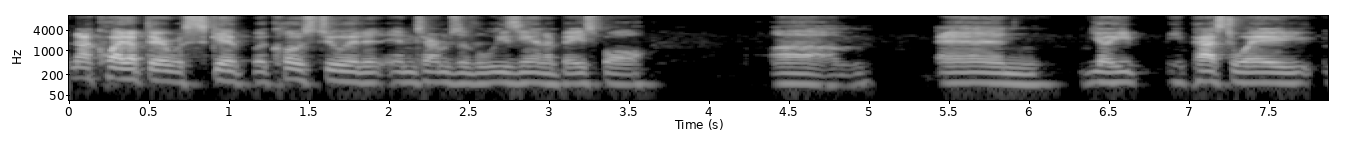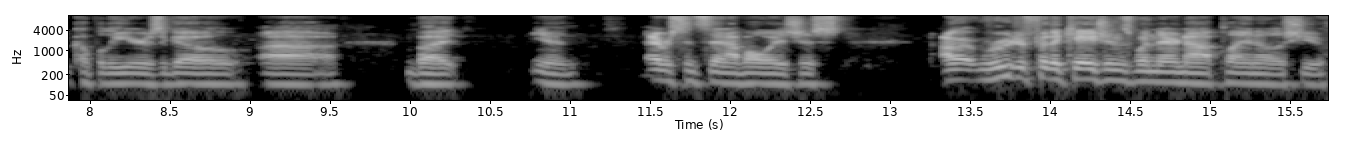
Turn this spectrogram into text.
not quite up there with Skip, but close to it in, in terms of Louisiana baseball. Um, and you know, he he passed away a couple of years ago. Uh, but you know, ever since then, I've always just I rooted for the Cajuns when they're not playing LSU.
